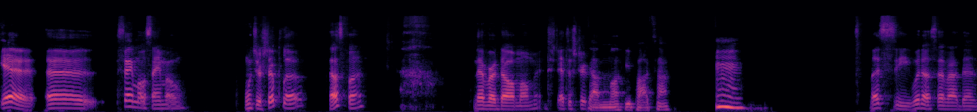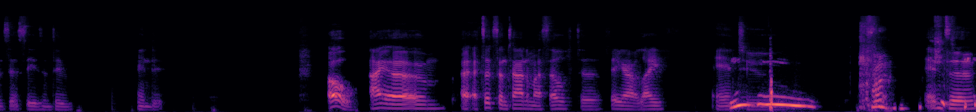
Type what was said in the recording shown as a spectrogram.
yeah. Uh, same old, same old. Went to a strip club. That was fun. Never a dull moment at the strip. Got monkeypox, huh? Let's see. What else have I done since season two ended? Oh, I um, I, I took some time to myself to figure out life and to Mhm. and to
